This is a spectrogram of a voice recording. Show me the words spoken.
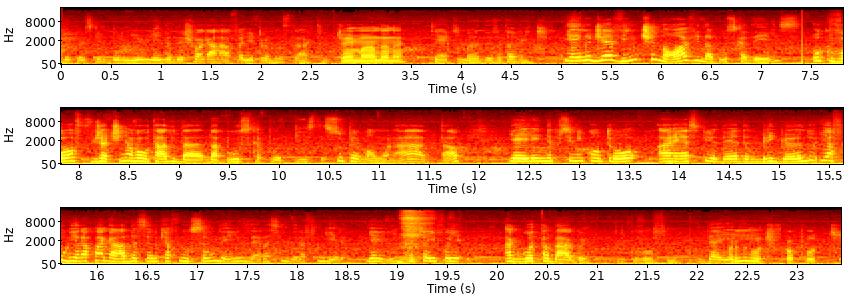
depois que ele dormiu e ainda deixou a garrafa ali pra mostrar que Quem manda, né? quem é que manda exatamente. E aí no dia 29 da busca deles, o Kvof já tinha voltado da, da busca por pistas super mal-humorado e tal. E aí ele ainda por cima encontrou a Resp e o Dedan brigando e a fogueira apagada, sendo que a função deles era acender a fogueira. E aí, isso aí foi a gota d'água pro Kvof. né? E daí O ele. coach ficou puto.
